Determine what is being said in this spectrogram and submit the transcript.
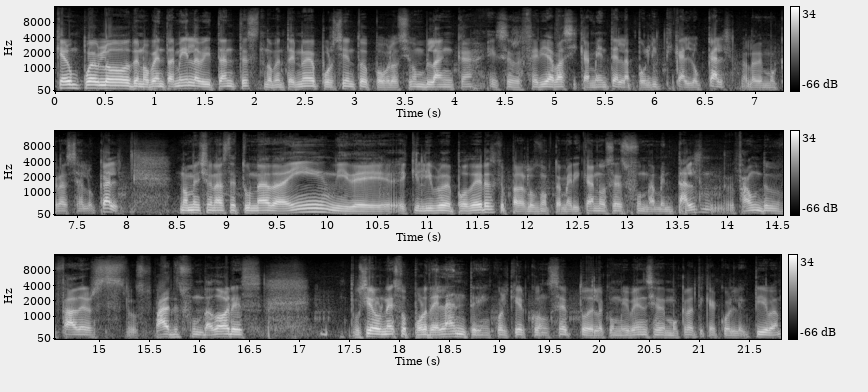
que era un pueblo de 90 mil habitantes, 99% de población blanca, y se refería básicamente a la política local, a la democracia local. No mencionaste tú nada ahí, ni de equilibrio de poderes, que para los norteamericanos es fundamental. Founding Fathers, los padres fundadores, pusieron eso por delante en cualquier concepto de la convivencia democrática colectiva.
